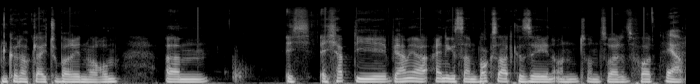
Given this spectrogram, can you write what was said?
Wir können auch gleich drüber reden, warum. Ähm, ich ich habe die, wir haben ja einiges an Boxart gesehen und, und so weiter und so fort. Ja.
